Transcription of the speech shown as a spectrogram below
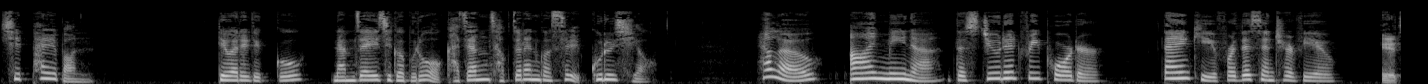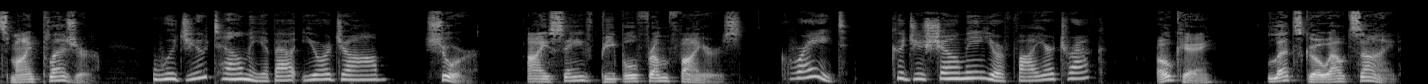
십팔 번 대화를 듣고 남자의 직업으로 가장 적절한 것을 고르시오. Hello, I'm Mina, the student reporter. Thank you for this interview. It's my pleasure. Would you tell me about your job? Sure. I save people from fires. Great. Could you show me your fire truck? Okay. Let's go outside.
